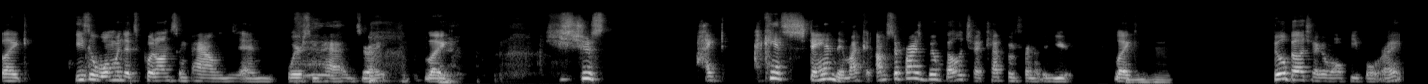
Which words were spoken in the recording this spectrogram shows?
Like he's a woman that's put on some pounds and wears some pads, right? Like he's just I I can't stand him. I, I'm surprised Bill Belichick kept him for another year. Like mm-hmm. Bill Belichick of all people, right?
